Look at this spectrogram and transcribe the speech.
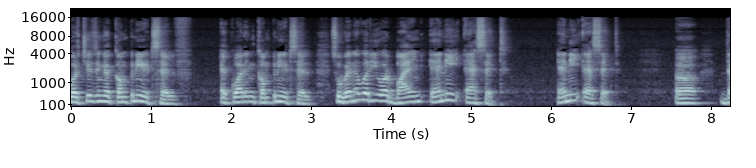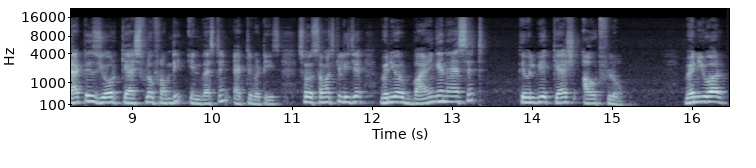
purchasing a company itself acquiring company itself so whenever you are buying any asset any asset that is your cash flow from the investing activities so समझ के लीजिए when you are buying an asset they will be a cash outflow when you are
